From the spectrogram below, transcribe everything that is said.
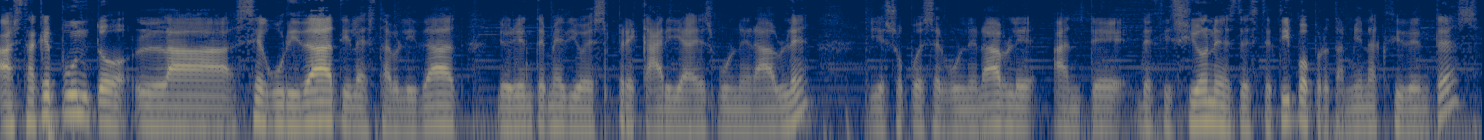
hasta qué punto la seguridad y la estabilidad de Oriente Medio es precaria, es vulnerable, y eso puede ser vulnerable ante decisiones de este tipo, pero también accidentes.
